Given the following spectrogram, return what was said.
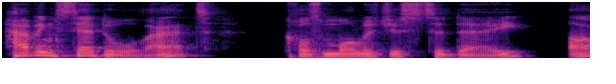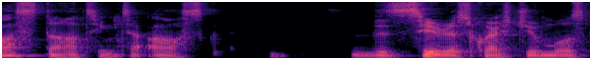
Having said all that, cosmologists today are starting to ask the serious question was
